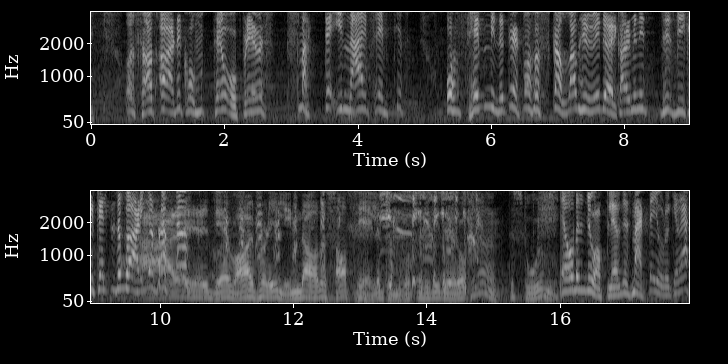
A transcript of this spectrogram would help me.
og sa at Arne kom til å oppleve smerte i nær fremtid. Og fem minutter etterpå så skalla han huet i dørkarmen i spikerteltet som maling av flassa. Nei, Det var fordi Linda hadde satt hele tomgodset sitt i døråpninga. Det sto jo midt Jo, men du opplevde smerte, gjorde du ikke det?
